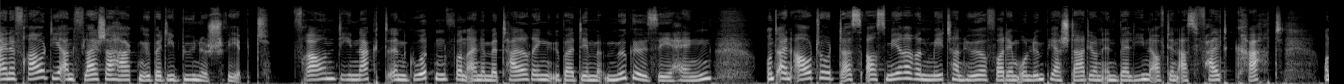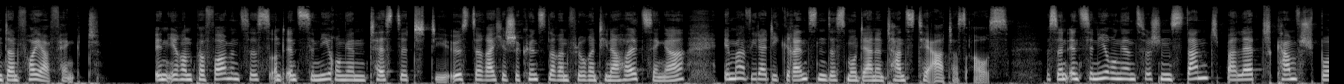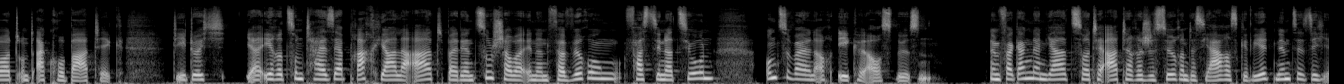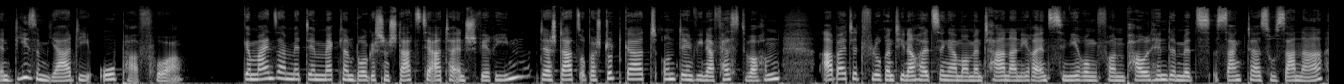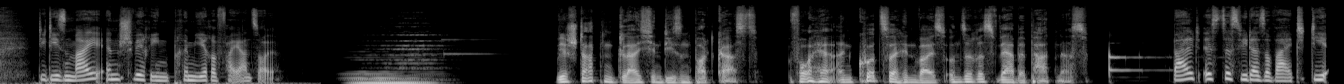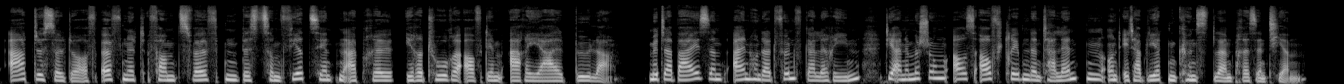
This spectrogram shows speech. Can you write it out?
Eine Frau, die an Fleischerhaken über die Bühne schwebt. Frauen, die nackt in Gurten von einem Metallring über dem Müggelsee hängen und ein Auto, das aus mehreren Metern Höhe vor dem Olympiastadion in Berlin auf den Asphalt kracht und dann Feuer fängt. In ihren Performances und Inszenierungen testet die österreichische Künstlerin Florentina Holzinger immer wieder die Grenzen des modernen Tanztheaters aus. Es sind Inszenierungen zwischen Stunt, Ballett, Kampfsport und Akrobatik, die durch ja ihre zum Teil sehr brachiale Art bei den ZuschauerInnen Verwirrung, Faszination und zuweilen auch Ekel auslösen. Im vergangenen Jahr zur Theaterregisseurin des Jahres gewählt, nimmt sie sich in diesem Jahr die Oper vor. Gemeinsam mit dem Mecklenburgischen Staatstheater in Schwerin, der Staatsoper Stuttgart und den Wiener Festwochen arbeitet Florentina Holzinger momentan an ihrer Inszenierung von Paul Hindemiths Sancta Susanna, die diesen Mai in Schwerin Premiere feiern soll. Wir starten gleich in diesen Podcast. Vorher ein kurzer Hinweis unseres Werbepartners. Bald ist es wieder soweit. Die Art Düsseldorf öffnet vom 12. bis zum 14. April ihre Tore auf dem Areal Böhler. Mit dabei sind 105 Galerien, die eine Mischung aus aufstrebenden Talenten und etablierten Künstlern präsentieren.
